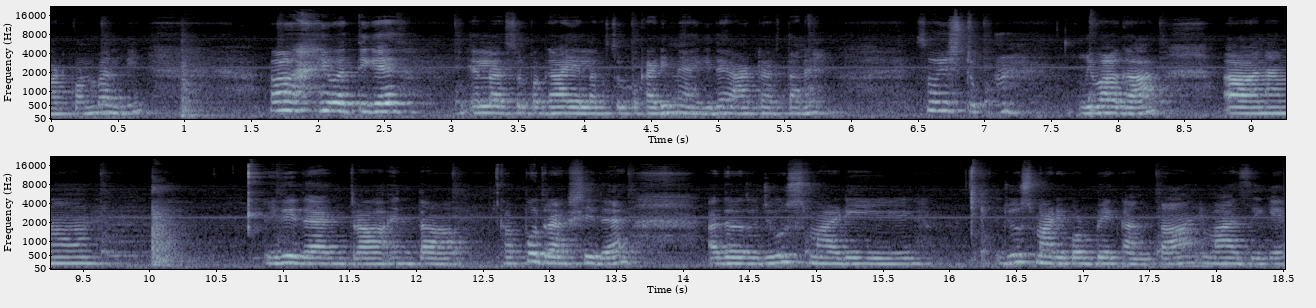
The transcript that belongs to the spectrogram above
ಮಾಡ್ಕೊಂಡು ಬಂದ್ವಿ. ಇವತ್ತಿಗೆ ಎಲ್ಲ ಸ್ವಲ್ಪ ಗಾಯ ಎಲ್ಲ ಸ್ವಲ್ಪ ಕಡಿಮೆ ಆಗಿದೆ, ಆಟ ಆಡ್ತಾನೆ. ಸೊ ಇಷ್ಟು. ಇವಾಗ ನಾನು ಇದಿದೆ ಅಂತ ಎಂಥ ಕಪ್ಪು ದ್ರಾಕ್ಷಿ ಇದೆ. ಅದರದ್ದು ಜ್ಯೂಸ್ ಮಾಡಿ ಜ್ಯೂಸ್ ಮಾಡಿ ಕೊಡಬೇಕಂತ ಮಾಜಿಗೆ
